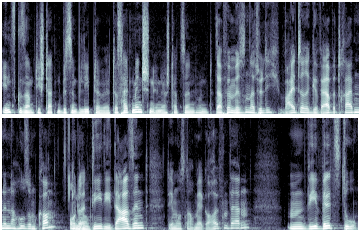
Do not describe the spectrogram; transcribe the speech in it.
insgesamt die Stadt ein bisschen belebter wird, dass halt Menschen in der Stadt sind. Und Dafür müssen natürlich weitere Gewerbetreibende nach Husum kommen oder genau. die, die da sind, denen muss noch mehr geholfen werden. Hm, wie willst du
